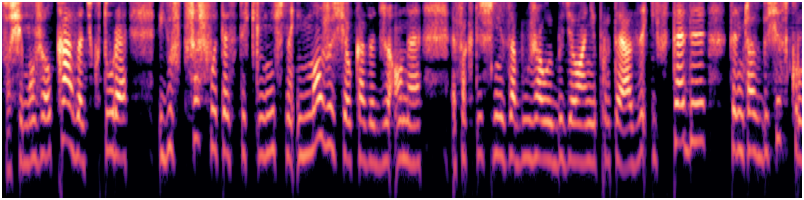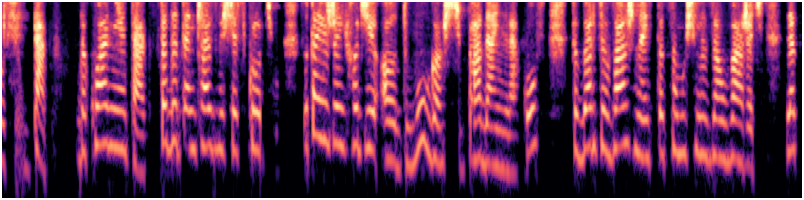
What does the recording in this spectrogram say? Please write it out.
co się może okazać, które już przeszły testy kliniczne i może się okazać, że one faktycznie zaburzałyby działanie proteazy i wtedy ten czas by się skrócił. Tak, dokładnie tak. Wtedy ten czas by się skrócił. Tutaj, jeżeli chodzi o długość badań leków, to bardzo ważne jest to, co musimy zauważyć. Lek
